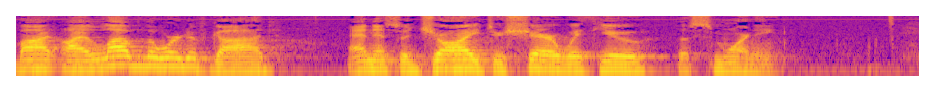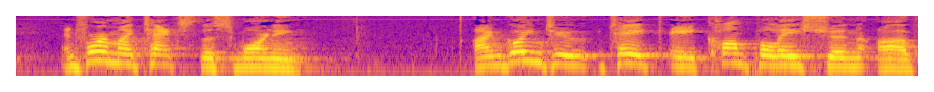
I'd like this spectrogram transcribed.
But I love the Word of God, and it's a joy to share with you this morning. And for my text this morning, I'm going to take a compilation of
